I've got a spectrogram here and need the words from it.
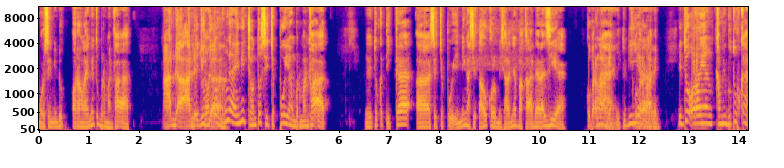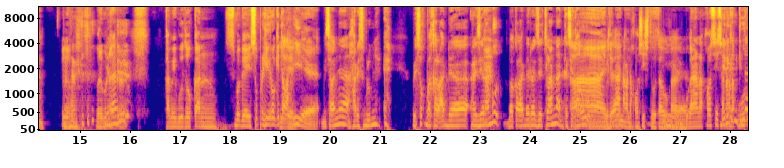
ngurusin hidup orang lain itu bermanfaat ada ada juga Contoh, enggak ini contoh si cepu yang bermanfaat. Yaitu ketika eh, si cepu ini ngasih tahu kalau misalnya bakal ada razia. gua pernah Nah, ngalamin itu pernah dia. ngalamin itu orang yang kami butuhkan. Iya. Benar-benar Ya kan? kami butuhkan sebagai superhero kita lah. Iya. Iya, misalnya hari sebelumnya, eh besok bakal ada razia rambut, bakal ada razia celana dikasih tahu. Ah, itu Biasanya dia anak-anak tuh. osis tuh tahu Iya. kan. Bukan anak kosis, Jadi anak kan kita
